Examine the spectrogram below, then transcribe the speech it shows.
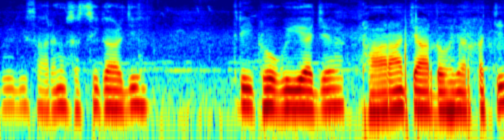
ਵੀਰ ਜੀ, ਸਾਰਿਆਂ ਨੂੰ ਸਤਿ ਸ੍ਰੀ ਅਕਾਲ ਜੀ। ਤਰੀਕ ਹੋ ਗਈ ਅੱਜ 18/4/2025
